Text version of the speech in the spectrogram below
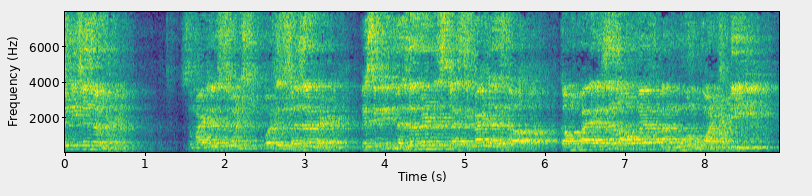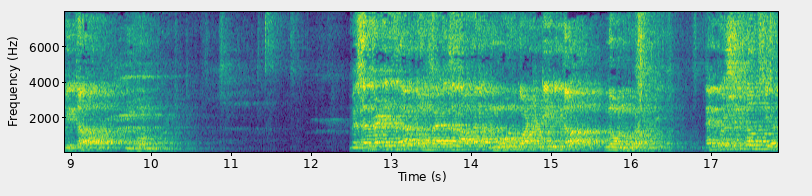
studies measurement. So my dear students, what is measurement? Basically measurement is classified as the comparison of an unknown quantity with a known. Measurement is the comparison of an unknown quantity with a known quantity. Then question comes here,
